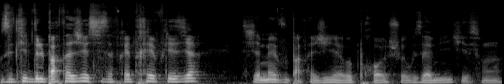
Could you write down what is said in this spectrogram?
Vous êtes libre de le partager aussi, ça ferait très plaisir si jamais vous partagez à vos proches ou à vos amis qui sont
